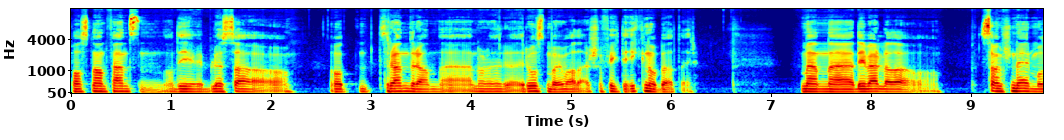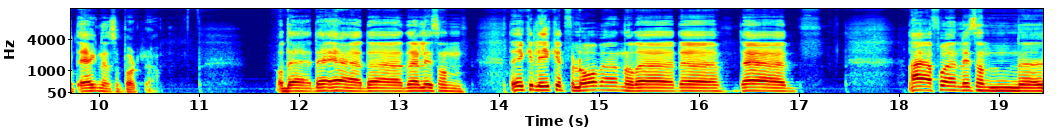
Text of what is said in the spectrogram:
Poznan-fansen, og de blussa, og, og trønderne, eh, når Rosenborg var der, så fikk de ikke noe bøter. Men eh, de velger å sanksjonere mot egne supportere. Og det, det, er, det, det er litt sånn Det er ikke likhet for loven, og det, det, er Nei, jeg får en litt sånn eh,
